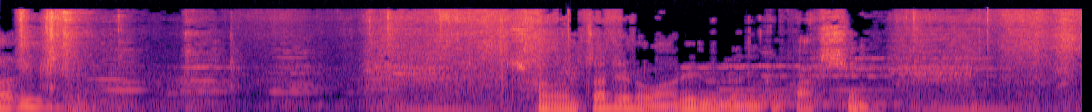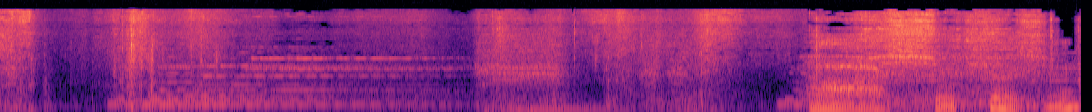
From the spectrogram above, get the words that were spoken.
천 원짜리. 천 원짜리로 와리 누르니까 빡신. 아, 씨, 어떻게 하지?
